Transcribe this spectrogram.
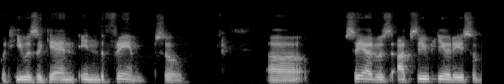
but he was again in the frame. So, uh, so yeah, it was absolutely a race of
